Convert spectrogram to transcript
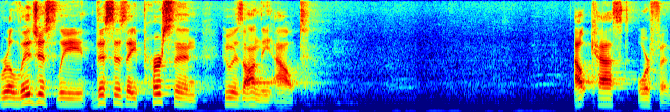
religiously, this is a person who is on the out. Outcast orphan,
